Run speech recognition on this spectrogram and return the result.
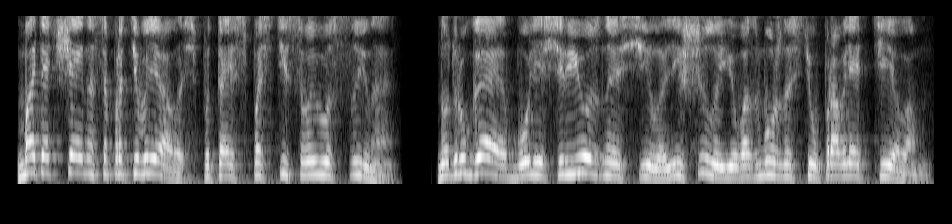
Мать отчаянно сопротивлялась, пытаясь спасти своего сына. Но другая, более серьезная сила лишила ее возможности управлять телом.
